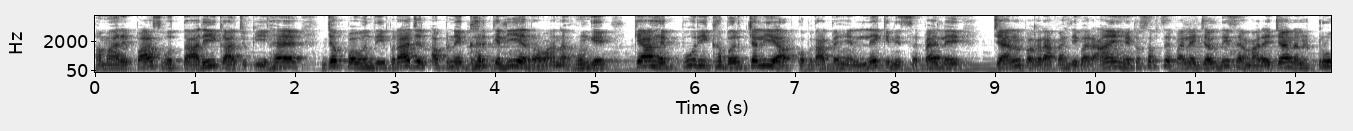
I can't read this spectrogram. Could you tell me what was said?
हमारे पास वो तारीख आ चुकी है जब पवनदीप राजन अपने घर के लिए रवाना होंगे। होंगे क्या है पूरी खबर। चलिए आपको बताते हैं, लेकिन इससे पहले चैनल पर अगर आप पहली बार आए हैं तो सबसे पहले जल्दी से हमारे चैनल ट्रू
